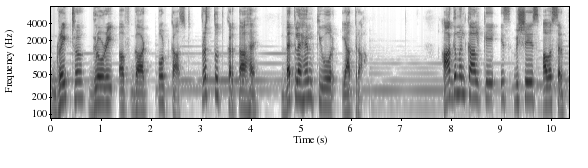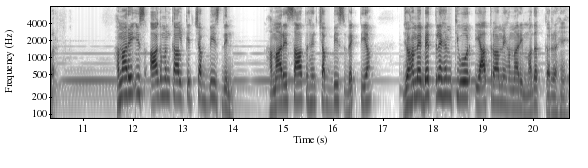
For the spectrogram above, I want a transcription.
Greater glory of God podcast प्रस्तुत करता है बेतलहम की ओर यात्रा। आगमन काल के इस विशेष अवसर पर, हमारे इस आगमन काल के 26 दिन, हमारे साथ हैं 26 व्यक्तियाँ जो हमें बेतलहम की ओर यात्रा में हमारी मदद कर रहे हैं।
